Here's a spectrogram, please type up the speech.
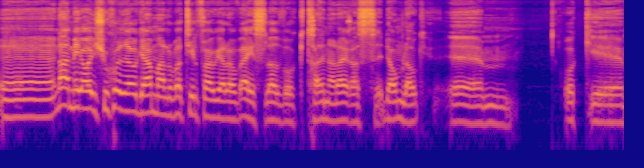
Eh, nej men jag är 27 år gammal och var tillfrågad av Eslöv och tränar deras damlag. Eh, och eh,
